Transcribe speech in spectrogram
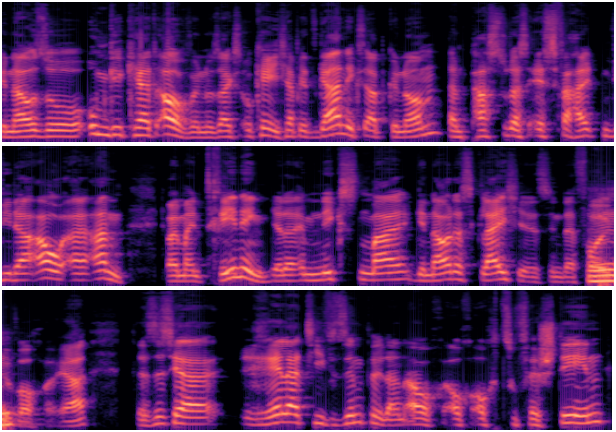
Genauso umgekehrt auch, wenn du sagst, okay, ich habe jetzt gar nichts abgenommen, dann passt du das Essverhalten wieder au, äh, an, weil mein Training ja da im nächsten Mal genau das gleiche ist in der Folgewoche, ja. Das ist ja relativ simpel dann auch, auch, auch zu verstehen.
